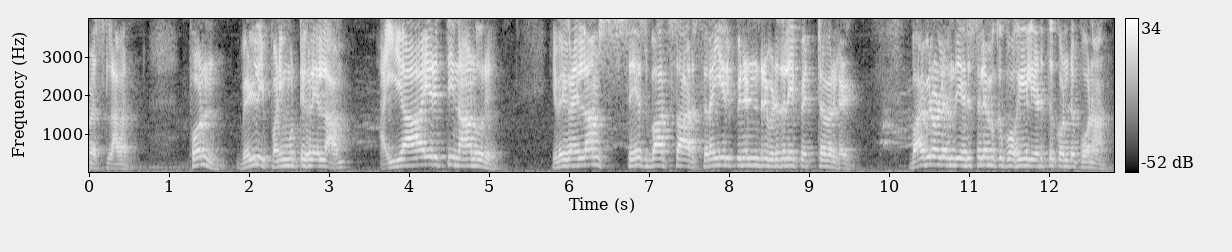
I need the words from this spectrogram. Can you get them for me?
verse eleven பொன் வெள்ளி பனிமுட்டுகள் எல்லாம் ஐயாயிரத்தி நானூறு. இவைகளெல்லாம் சேஸ்பாத் சார் சிறையிருப்பினின்று விடுதலை பெற்றவர்கள். பாபிலோனிலிருந்து எருசலேமுக்கு புகையில் எடுத்துக்கொண்டு போனான்.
